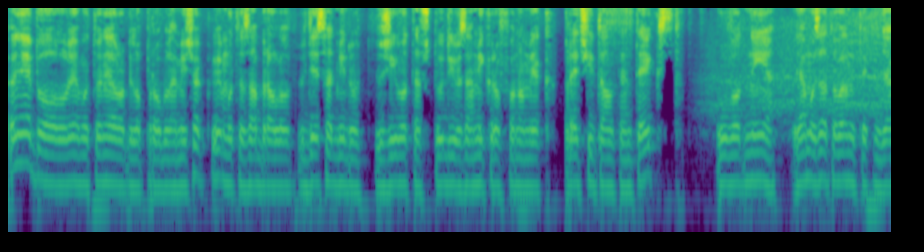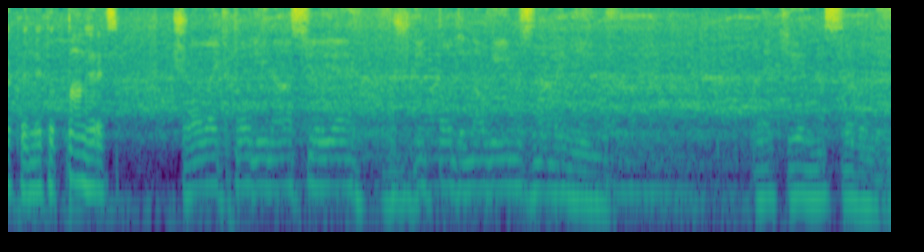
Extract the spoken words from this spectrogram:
Nebol, jemu to nerobilo problémy, však jemu to zabralo 10 minút života v štúdiu za mikrofónom, jak prečítal ten text úvodný a ja mu za to veľmi pekne ďakujem, je to pán herec. Človek plodí násilie vždy pod novým znamením, ale tieň na svedomí,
